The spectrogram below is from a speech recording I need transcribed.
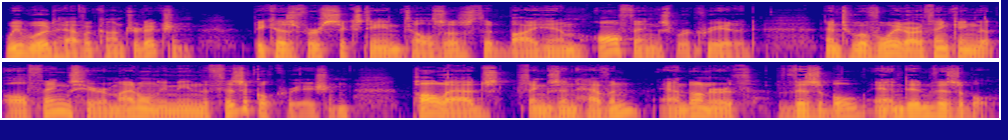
we would have a contradiction, because verse 16 tells us that by him all things were created. And to avoid our thinking that all things here might only mean the physical creation, Paul adds things in heaven and on earth, visible and invisible,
